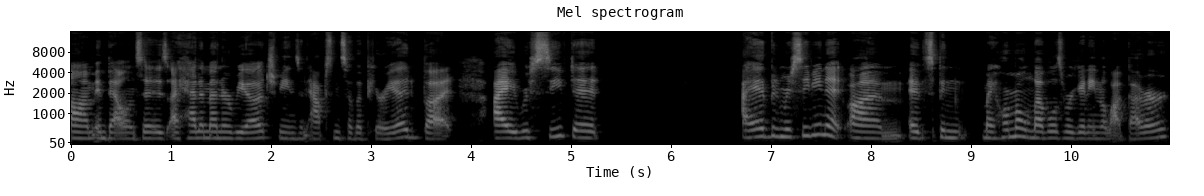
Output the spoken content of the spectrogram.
um, imbalances. I had amenorrhea which means an absence of a period but i received it I had been receiving it. Um, it's been my hormone levels were getting a lot better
